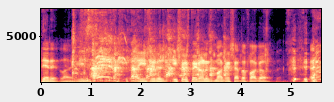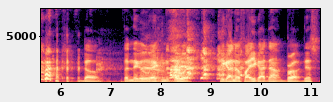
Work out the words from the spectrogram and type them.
did it like he like, he should have he should have stayed on his bunk and shut the fuck up. Dog. The nigga who asked him to do it, he got in a fight, he got down. Bruh, this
